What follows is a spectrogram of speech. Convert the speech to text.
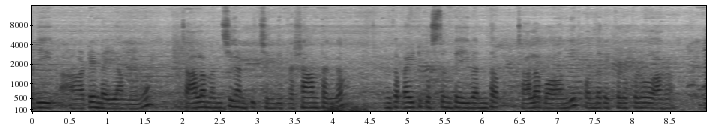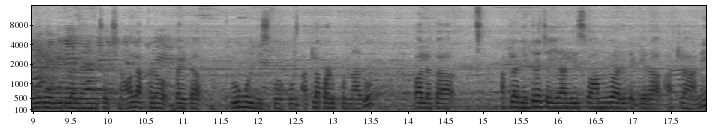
అది అటెండ్ అయ్యాం మేము. చాలా మంచిగా అనిపించింది ప్రశాంతంగా. ఇంకా బయటికి వస్తుంటే ఇవంతా చాలా బాగుంది. కొందరు ఎక్కడెక్కడో వేరే ఊర్లలో నుంచి వచ్చిన వాళ్ళు అక్కడ బయట రూములు తీసుకోకుండా అట్లా పడుకున్నారు. వాళ్ళకి అట్లా నిద్ర చేయాలి స్వామివారి దగ్గర అట్లా అని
